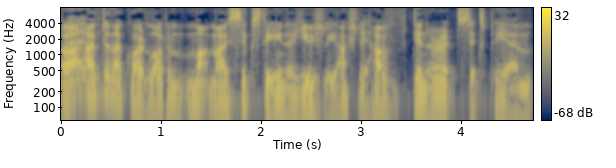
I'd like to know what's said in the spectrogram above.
Um, I've done that quite a lot. And my, my 16 I usually actually have dinner at 6 p.m.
